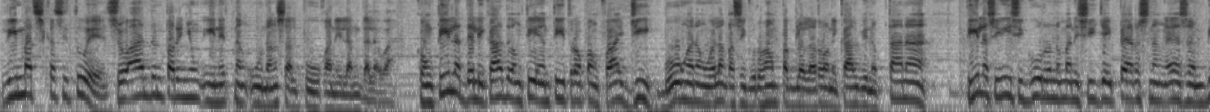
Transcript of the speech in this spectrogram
Rematch kasi to eh, so andun pa rin yung init ng unang salpukan nilang dalawa. Kung tila delikado ang TNT tropang 5G, bunga ng walang kasiguruhang paglalaro ni Calvin Optana, Tila sinisiguro naman ni CJ Perez ng SMB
